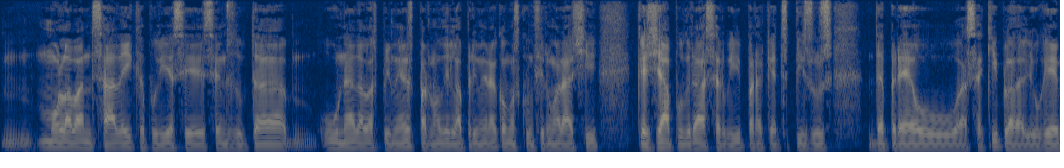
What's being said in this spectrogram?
molt avançada i que podia ser, sens dubte, una de les primeres, per no dir la primera, com es confirmarà així, que ja podrà servir per a aquests pisos de preu assequible, de lloguer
